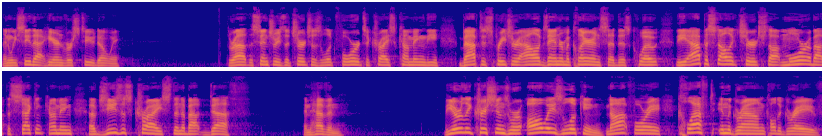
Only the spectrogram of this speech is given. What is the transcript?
And we see that here in verse 2, don't we? Throughout the centuries, the church has looked forward to Christ's coming. The Baptist preacher Alexander Maclaren said this quote, The apostolic church thought more about the second coming of Jesus Christ than about death and heaven. The early Christians were always looking not for a cleft in the ground called a grave,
